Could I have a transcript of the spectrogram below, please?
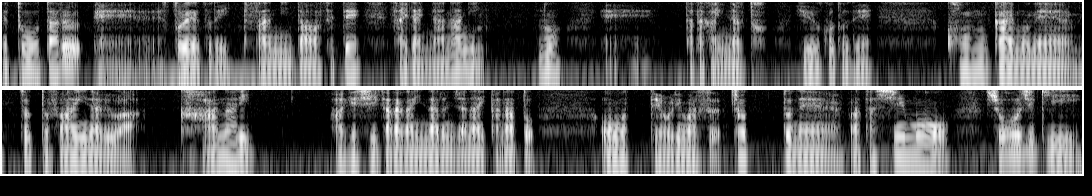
でトータル、えー、ストレートでいった3人と合わせて最大7人の、えー、戦いになるということで今回もねちょっとファイナルはかなり激しい戦いになるんじゃないかなと思っております。ちょっとね私も正直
